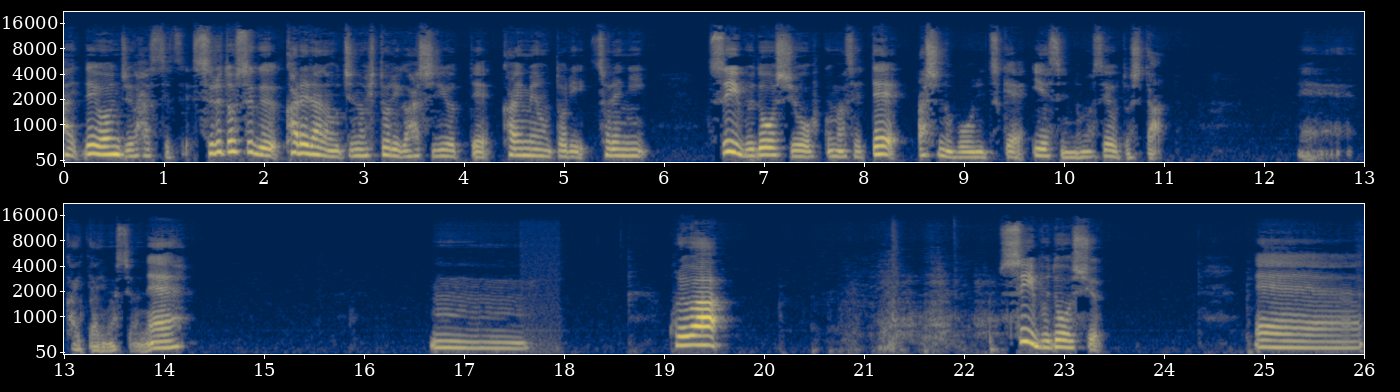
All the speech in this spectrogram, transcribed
はい。で、48節するとすぐ彼らのうちの一人が走り寄って海面を取り、それに水ぶどう酒を含ませて足の棒につけ、イエスに飲ませようとした。えー、書いてありますよね。うーん。これは、水ぶどう酒。えー、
